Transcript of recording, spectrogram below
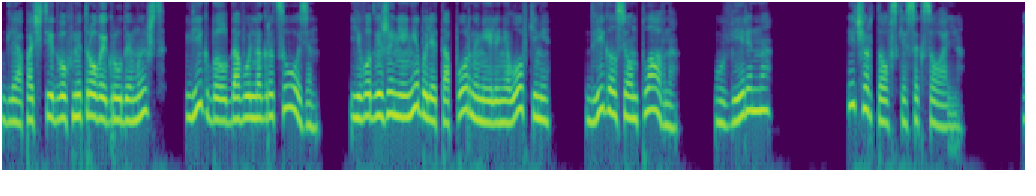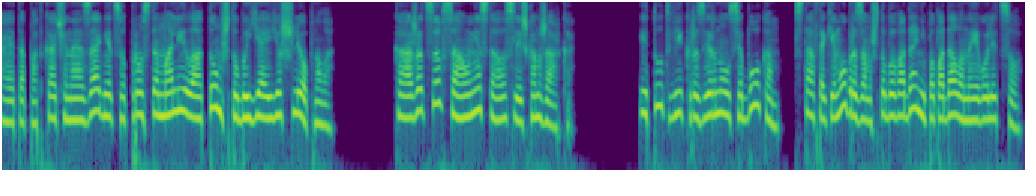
Для почти двухметровой груды мышц Вик был довольно грациозен. Его движения не были топорными или неловкими. Двигался он плавно, уверенно и чертовски сексуально. А эта подкачанная задница просто молила о том, чтобы я ее шлепнула. Кажется, в сауне стало слишком жарко. И тут Вик развернулся боком, став таким образом, чтобы вода не попадала на его лицо.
